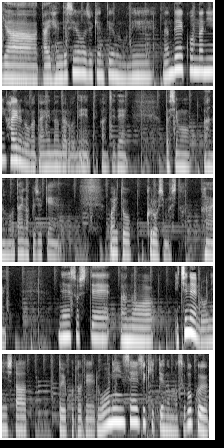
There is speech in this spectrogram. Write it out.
いやー大変ですよ受験っていうのもね。なんでこんなに入るのが大変なんだろうねって感じで。私もあの大学受験割と苦労しましたはい。ねそしてあの1年浪人したということで浪人生時期っていうのもすごく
